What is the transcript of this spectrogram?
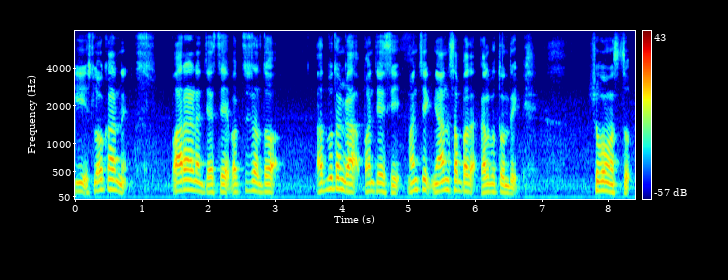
ఈ శ్లోకాన్ని పారాయణం చేస్తే భక్తులతో అద్భుతంగా పనిచేసి మంచి జ్ఞాన సంపద కలుగుతుంది. శుభమస్తు.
